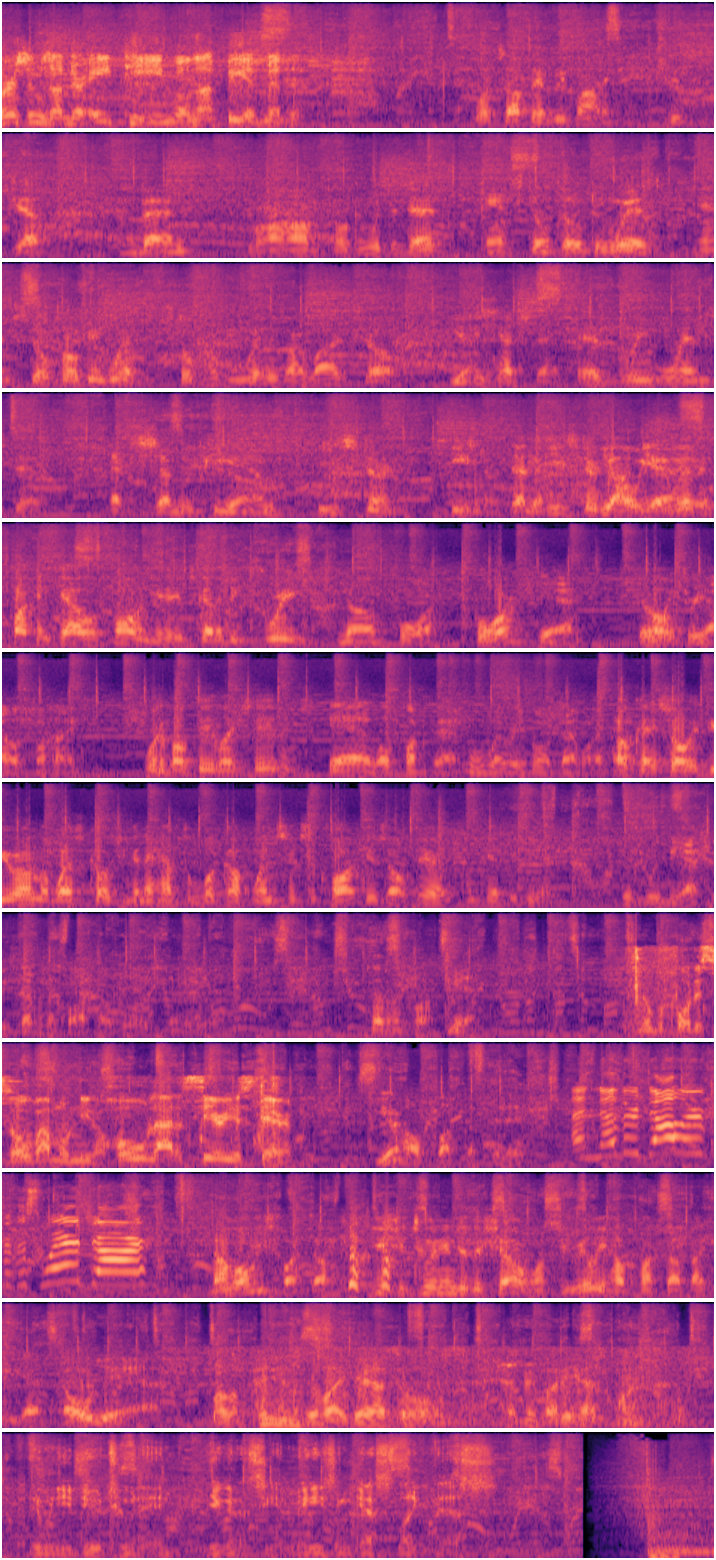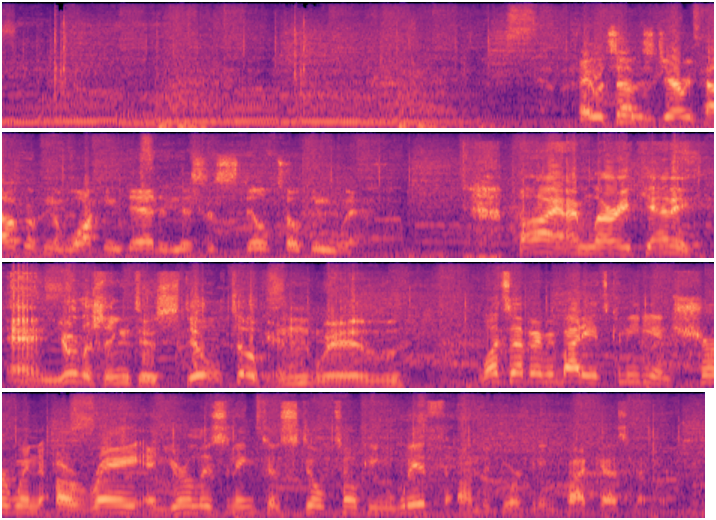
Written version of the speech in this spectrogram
Persons under 18 will not be admitted. What's up, everybody? This is Jeff And Ben, from Talking with the Dead and still talking with. and Still Talking With. Still Talking With is our live show. You Yes. can catch that every Wednesday, at 7 p.m. Eastern. Eastern. That's yeah. Eastern Yeah, oh, time. oh, If yeah. you live in fucking California, it's got to be three. No, four. Four? Yeah. They're oh. only three hours behind. What about daylight savings? Yeah, well, fuck that. We'll worry about that when I Okay, so if you're on the West Coast, you're going to have to look up when 6 o'clock is out there compared to here. Which would be actually 7 o'clock out there instead of here. 7 o'clock. Yeah. You know, before this is over, I'm gonna need a whole lot of serious therapy. You're all fucked up today. Another dollar for the swear jar. I'm always fucked up. you should tune into the show and see really how fucked up I can get. Oh, yeah. Well, opinions are like assholes. Everybody has one. And when you do tune in, you're going to see amazing guests like this. Hey, what's up? This is Jeremy Palko from The Walking Dead, and this is Still Toking With. Hi, I'm Larry Kenney, and you're listening to Still Token with. What's up, everybody? It's comedian Sherwin Array, and you're listening to Still Toking With on the Dorkening Podcast Network.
